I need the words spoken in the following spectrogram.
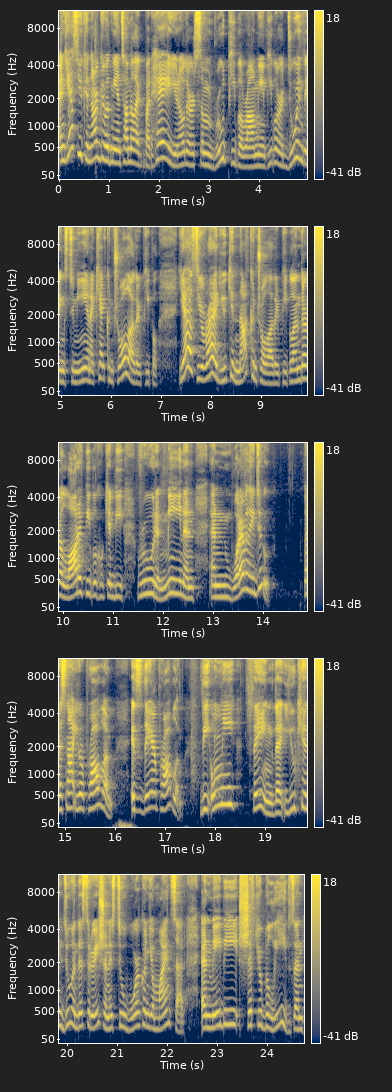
and yes, you can argue with me and tell me like, but hey, you know, there are some rude people around me and people are doing things to me and I can't control other people. Yes, you're right. You cannot control other people. And there are a lot of people who can be rude and mean and, and whatever they do. But it's not your problem. It's their problem. The only thing that you can do in this situation is to work on your mindset and maybe shift your beliefs and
